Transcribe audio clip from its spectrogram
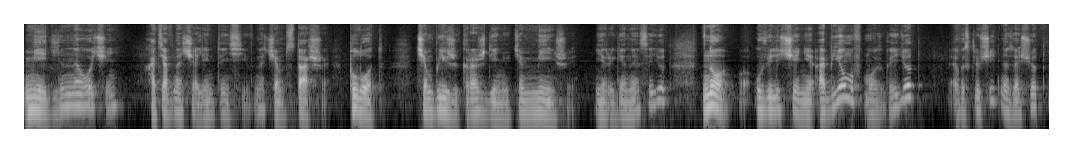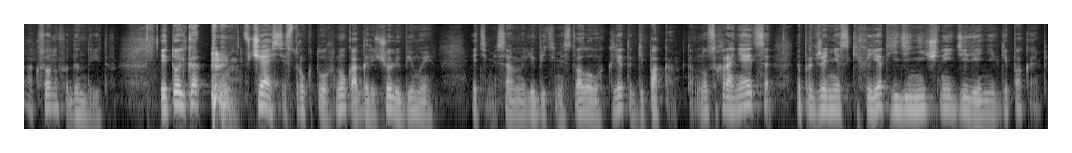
медленно очень, хотя вначале интенсивно. Чем старше плод, чем ближе к рождению, тем меньше нейрогенез идет. Но увеличение объемов мозга идет исключительно за счет аксонов и дендритов. И только в части структур, ну, как горячо любимые этими самыми любителями стволовых клеток гиппокамп. Там, ну, сохраняется на протяжении нескольких лет единичные деления в гиппокампе.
